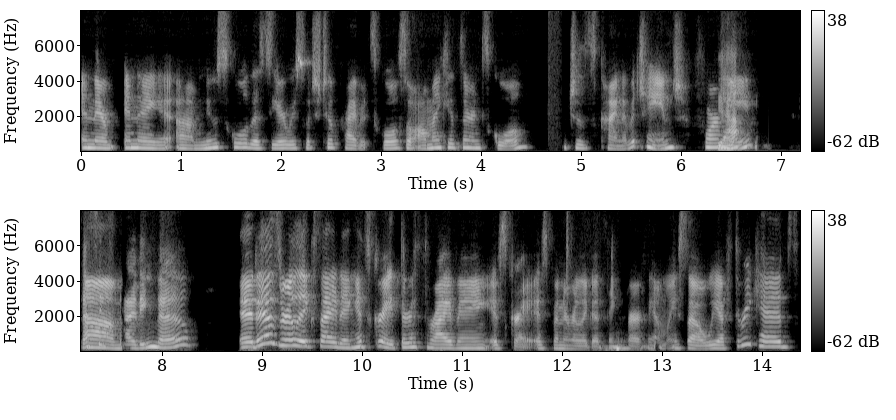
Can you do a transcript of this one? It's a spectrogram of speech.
and they're in a um, new school this year. We switched to a private school, so all my kids are in school, which is kind of a change for yeah. me. That's um, exciting, though. It is really exciting. It's great. They're thriving. It's great. It's been a really good thing for our family. So we have three kids,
